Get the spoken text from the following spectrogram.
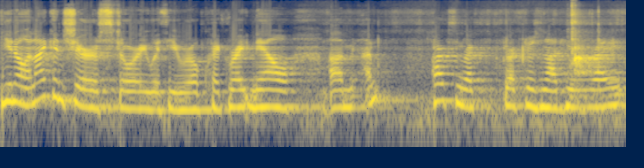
you know, and I can share a story with you real quick. Right now, um, I'm- Parks and Rec Director's not here, right?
